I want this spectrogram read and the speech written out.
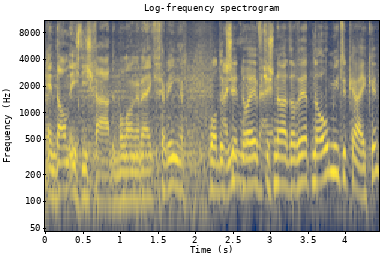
En dan is die schade belangrijk geringer. Want ik zit nou eventjes naar de Red Naomi te kijken.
